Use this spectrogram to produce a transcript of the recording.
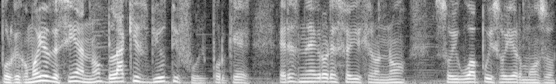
Porque como ellos decían, ¿no? Black is beautiful, porque eres negro, eres feo, y dijeron, no, soy guapo y soy hermoso.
